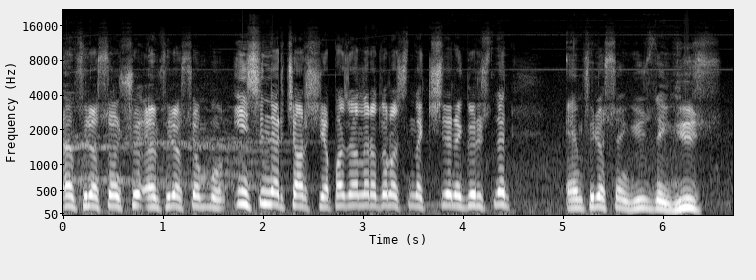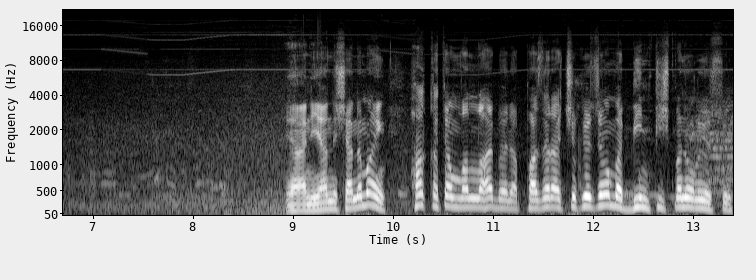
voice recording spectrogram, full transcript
enflasyon şu, enflasyon bu. İnsinler çarşıya, pazarlara dolaşsınlar, kişilerine görüşsünler. Enflasyon yüzde yüz. Yani yanlış anlamayın. Hakikaten vallahi böyle pazara çıkıyorsun ama bin pişman oluyorsun.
